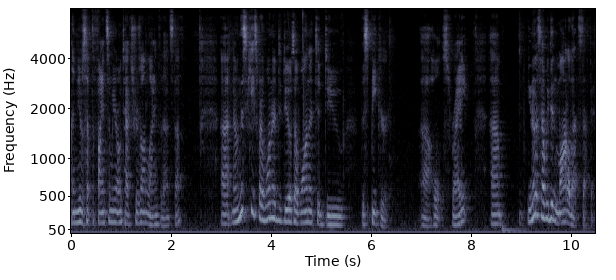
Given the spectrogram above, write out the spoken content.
and you'll just have to find some of your own textures online for that stuff. Uh, now in this case, what I wanted to do is I wanted to do the speaker uh, holes, right? Um, you notice how we didn't model that stuff in.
